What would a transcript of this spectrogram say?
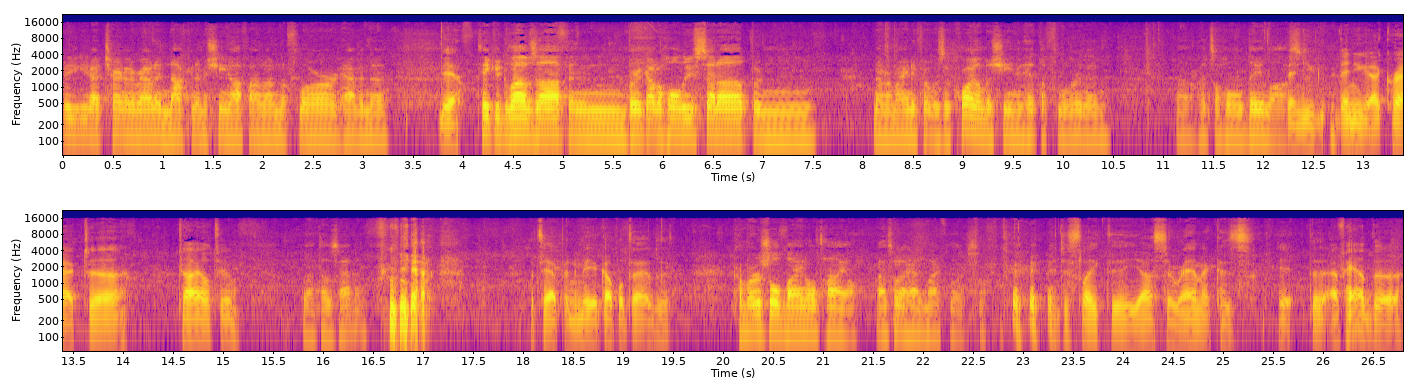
yeah. You're not turning around and knocking a machine off on, on the floor and having to Yeah. take your gloves off and break out a whole new setup. And never mind if it was a coil machine and hit the floor, then uh, that's a whole day lost. Then you then you got cracked uh, tile too. that does happen. yeah, that's happened to me a couple times. Commercial vinyl tile. That's what I had in my floor. So. I just like the uh, ceramic because it. I've had the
